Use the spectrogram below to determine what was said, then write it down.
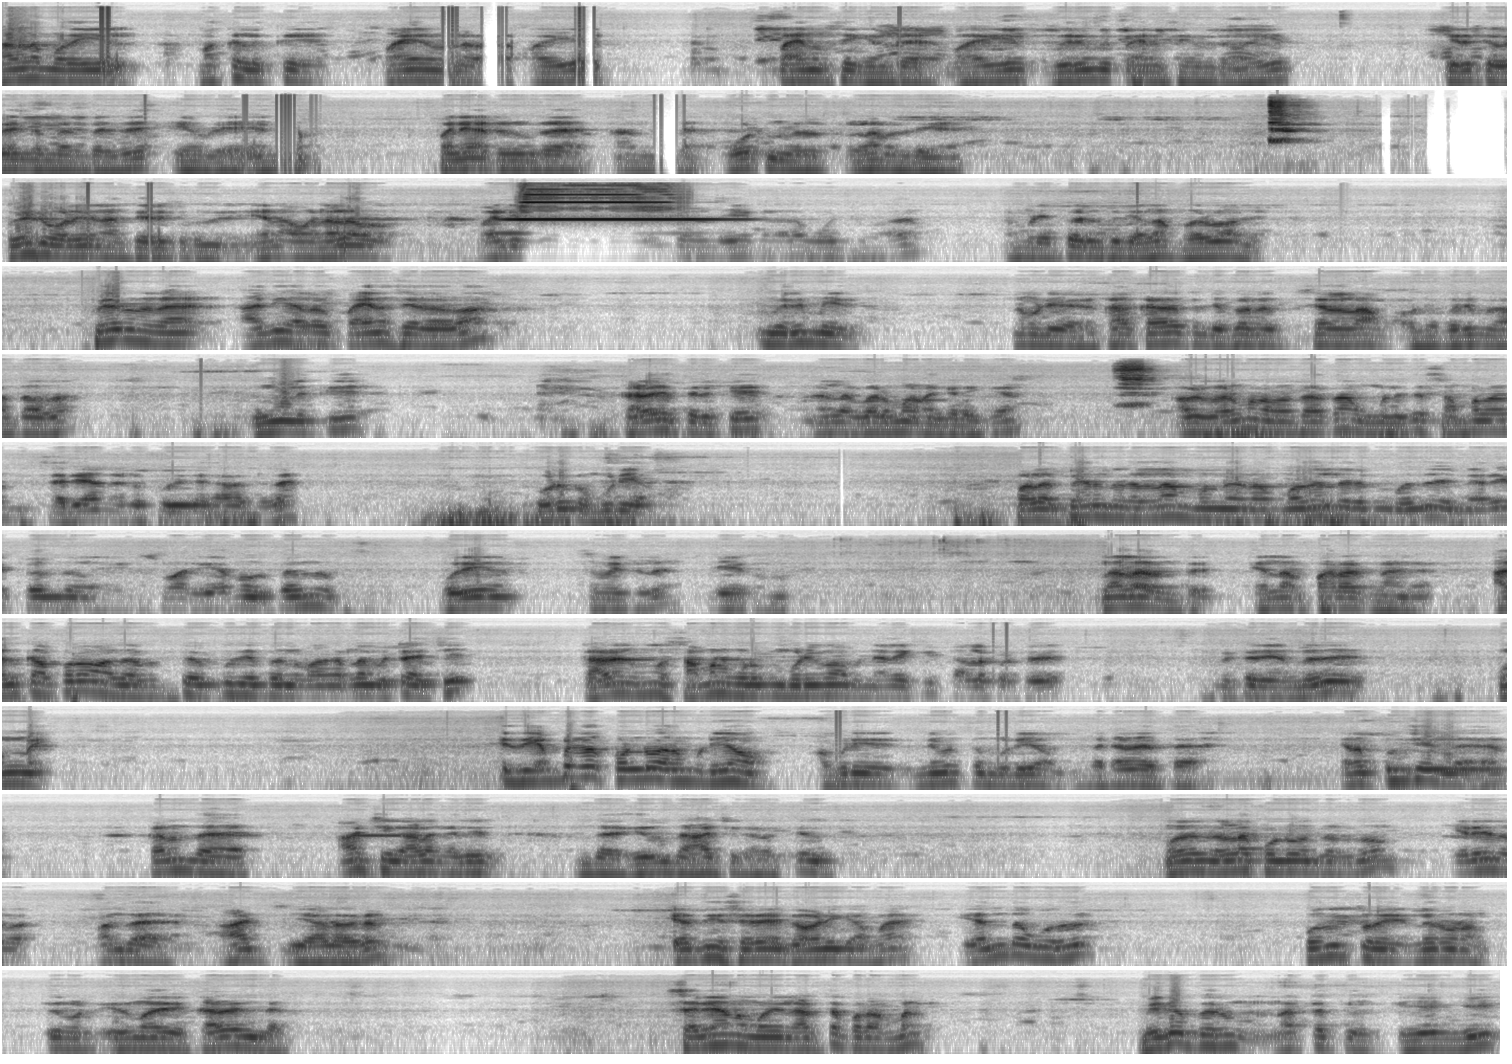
நல்ல முறையில் மக்களுக்கு பயனுள்ள வகையில் பயணம் செய்கின்ற வகையில் விரும்பி பயணம் செய்கின்ற வகையில் இருக்க வேண்டும் என்பது என்னுடைய எண்ணம். பணியாற்றுகின்ற அந்த ஓட்டுநர்களுக்கெல்லாம் என்னுடைய வேண்டுகோளையை நான் தெரிவித்துக்கொள்கிறேன் ஏன்னா அவங்க நல்லா வண்டி பேருந்து இயக்குனராக ஓட்டுவாங்க. நம்முடைய பேருந்துக்கு எல்லாம் வருவாங்க. பேருந்தில் அதிக அளவு பயணம் செய்கிறதான் விரும்பி நம்முடைய க கழகத்தினுடைய பேருந்து செல்லலாம் அப்படின்னு விரும்பி வந்தால் தான் உங்களுக்கு கழகத்திற்கு நல்ல வருமானம் கிடைக்கும். அப்படி வருமானம் வந்தால் தான் உங்களுக்கு சம்பளம் சரியான நல்ல குறித்த காலத்தில் கொடுக்க முடியும். பல பேருந்துகள்லாம் முன்ன நம்ம முதல்ல இருக்கும்போது நிறைய பேருந்துகள் சுமார் இரநூறு பேருந்து ஒரே சமயத்தில் இயக்கணும். நல்லா இருந்தது. எல்லாம் பாராட்டினாங்க. அதுக்கப்புறம் அதை புதிய பேருந்து வாங்குறதுலாம் விட்டாச்சு. கழகமும் சம்பளம் கொடுக்க முடியுமா அப்படி நிலைக்கு தள்ளப்பட்டு விட்டது என்பது உண்மை. இது எப்படி கொண்டு வர முடியும்? அப்படி நிமித்த முடியும் இந்த கழகத்தை. எனக்கு புதுச்சேரியில் கடந்த ஆட்சி காலங்களில் இந்த இருந்த ஆட்சி காலத்தில் முதல்ல நல்லா கொண்டு வந்திருந்தோம். இடையில் வ- வந்த ஆட்சியாளர்கள் எதையும் சரியாக கவனிக்காமல் எந்த ஒரு பொதுத்துறை நிறுவனம் இது இது மாதிரி கழகங்கள் சரியான முறையில் நடத்தப்படாமல் மிக பெரும் நட்டத்தில் இயங்கி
